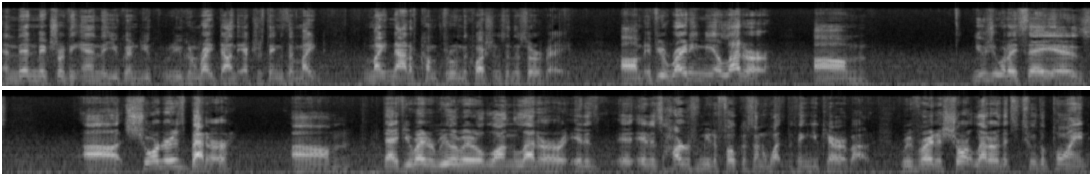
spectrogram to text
and then make sure at the end that you can you, you can write down the extra things that might might not have come through in the questions in the survey. Um, if you're writing me a letter, um, usually what I say is uh, shorter is better. That if you write a really, really long letter, it is it is harder for me to focus on what the thing you care about. If you write a short letter that's to the point,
